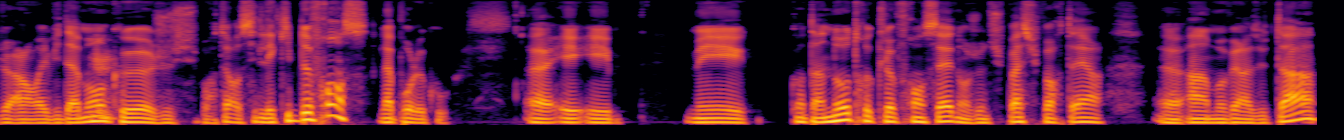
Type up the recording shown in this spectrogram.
Alors évidemment mmh. que je suis supporter aussi de l'équipe de France, là pour le coup. Euh, et, et, mais quand un autre club français dont je ne suis pas supporter euh, a un mauvais résultat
